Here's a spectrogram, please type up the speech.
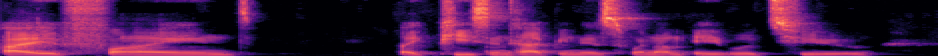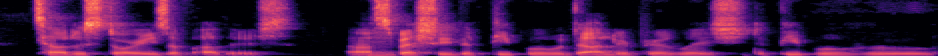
I find like peace and happiness when I'm able to tell the stories of others, uh, Mm. especially the people, the underprivileged, the people who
